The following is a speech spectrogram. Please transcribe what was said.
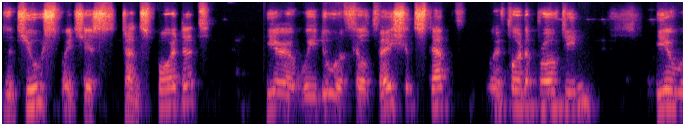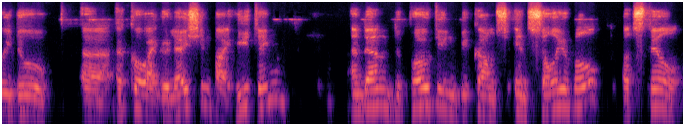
the juice which is transported. Here we do a filtration step for the protein. Here we do uh, a coagulation by heating and then the protein becomes insoluble but still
